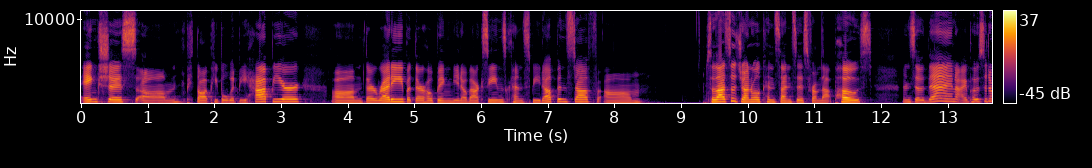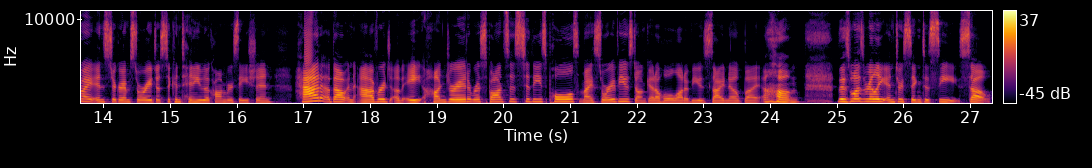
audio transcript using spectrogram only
Anxious, um, thought people would be happier. Um, they're ready, but they're hoping, you know, vaccines can speed up and stuff. Um, so that's the general consensus from that post. And so then I posted to my Instagram story just to continue the conversation. Had about an average of 800 responses to these polls. My story views don't get a whole lot of views, side note, but um, this was really interesting to see. So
